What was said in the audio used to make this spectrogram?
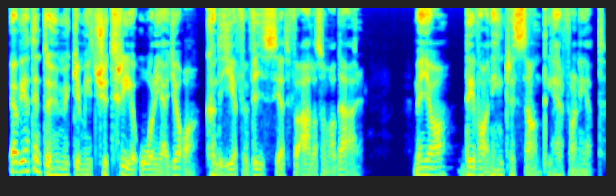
Jag vet inte hur mycket mitt 23-åriga jag kunde ge för vishet för alla som var där. Men ja, det var en intressant erfarenhet.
